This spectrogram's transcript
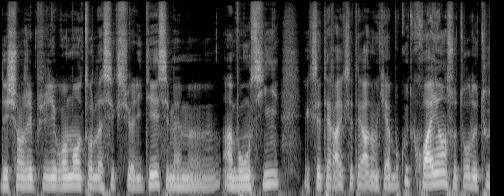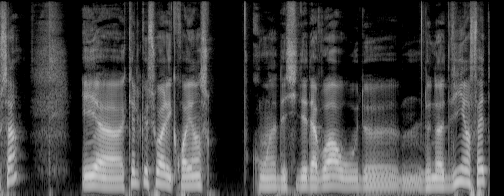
d'échanger plus librement autour de la sexualité, c'est même un bon signe, etc., etc. Donc il y a beaucoup de croyances autour de tout ça, et quelles que soient les croyances qu'on a décidé d'avoir ou de, de, notre vie, en fait,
